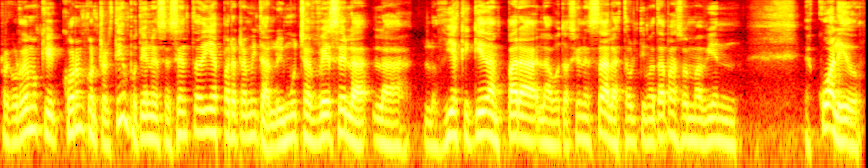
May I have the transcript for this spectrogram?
recordemos que corren contra el tiempo, tienen 60 días para tramitarlo y muchas veces los días que quedan para la votación en sala, esta última etapa, son más bien escuálidos.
